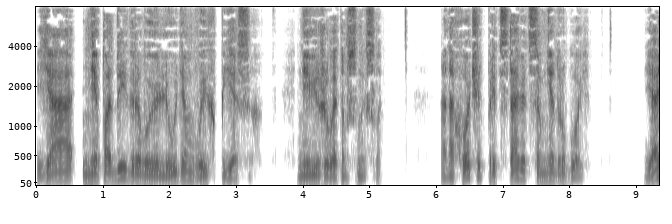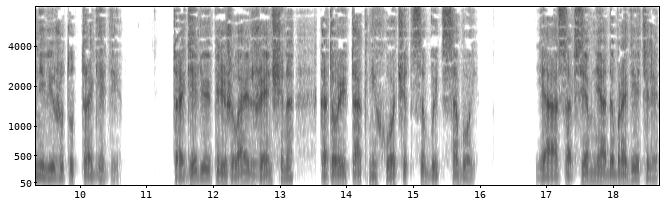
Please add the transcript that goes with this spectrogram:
Я не подыгрываю людям в их пьесах. Не вижу в этом смысла. Она хочет представиться мне другой. Я не вижу тут трагедии. Трагедию переживает женщина, которой так не хочется быть собой. Я совсем не о добродетели,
